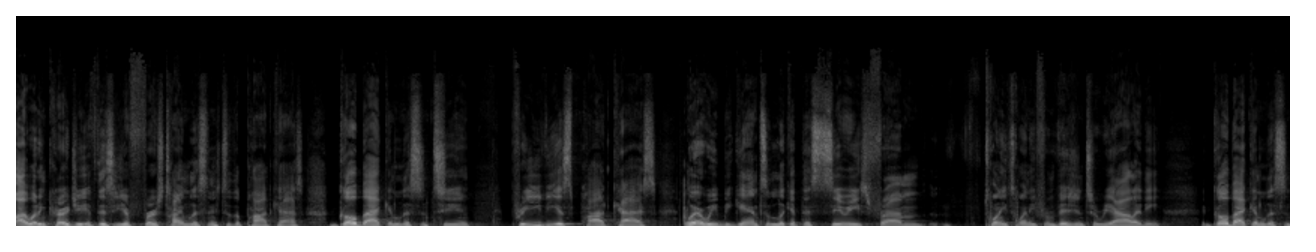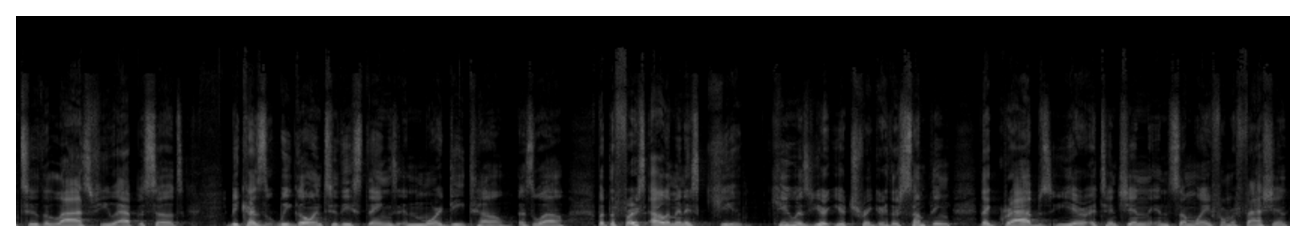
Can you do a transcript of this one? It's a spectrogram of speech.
I would encourage you, if this is your first time listening to the podcast, go back and listen to previous podcasts where we began to look at this series from 2020 from vision to reality. Go back and listen to the last few episodes because we go into these things in more detail as well. But the first element is cue. Cue is your, your trigger. There's something that grabs your attention in some way, form, or fashion.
